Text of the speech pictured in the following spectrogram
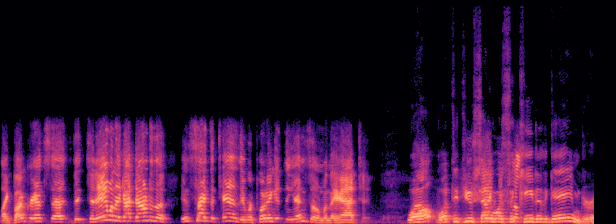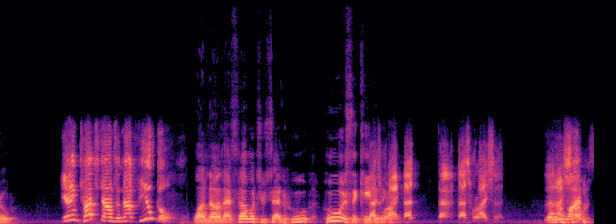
Like Bud Grant said, th- today when they got down to the inside the ten, they were putting it in the end zone when they had to. Well, what did you say was the key to the game, Drew? Getting touchdowns and not field goals. Well, no, that's not what you said. Who who was the key That's to the what I game? that that that's what I said. Then I who said what? was-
